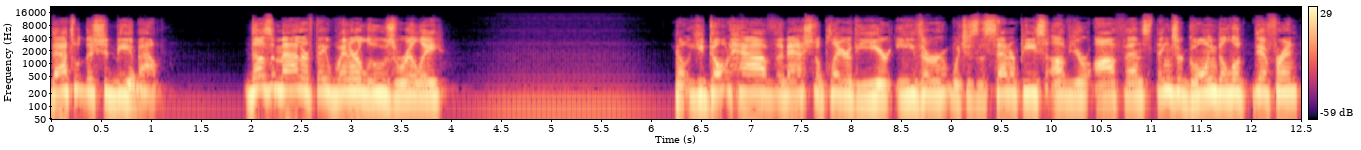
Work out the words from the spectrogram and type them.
That's what this should be about. Doesn't matter if they win or lose, really. You know, you don't have the National Player of the Year either, which is the centerpiece of your offense. Things are going to look different,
